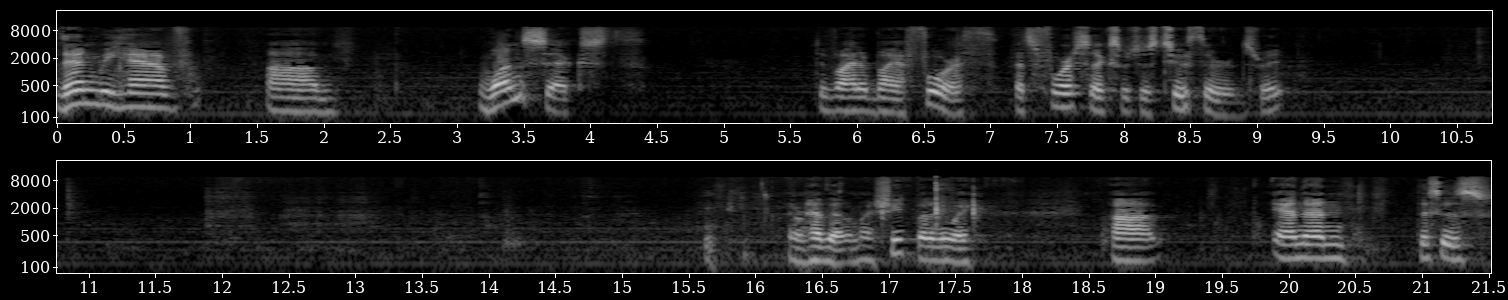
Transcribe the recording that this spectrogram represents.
Then we have um, one sixth divided by a fourth. That's four sixths, which is two thirds, right? I don't have that on my sheet, but anyway. Uh, and then this is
